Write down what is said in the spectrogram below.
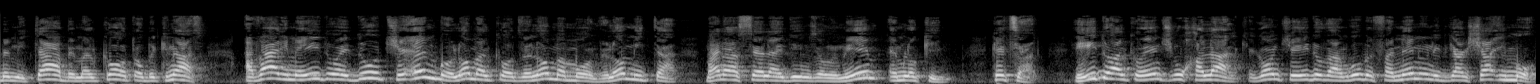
במיתה, במלקות או בקנס. אבל אם העידו עדות שאין בו לא מלקות ולא ממון ולא מיתה, מה נעשה לעדים זוממים? הם לוקים. כיצד? העידו על כהן שהוא חלל, כגון שהעידו ואמרו בפנינו נתגרשה אמו,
